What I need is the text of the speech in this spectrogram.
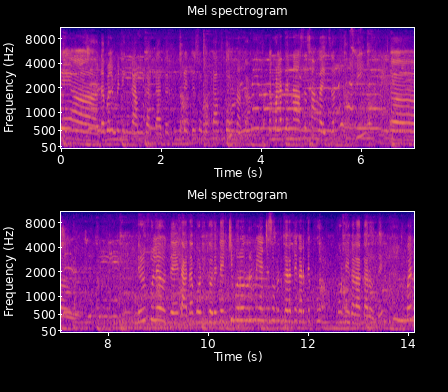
ते डबल मिनिंग काम करतात. तर तुम्ही त्यांच्यासोबत काम करू नका. तर मला त्यांना असं सांगायचं की होते दादा कोंडके होते त्यांची बरोबर मी यांच्यासोबत करते करते खूप मोठे कलाकार होते. पण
